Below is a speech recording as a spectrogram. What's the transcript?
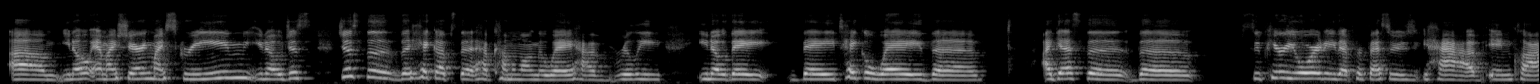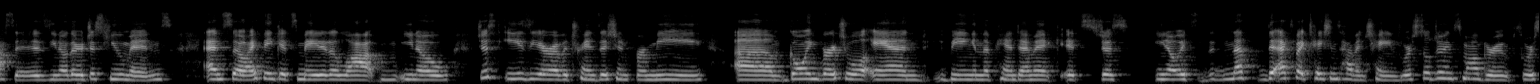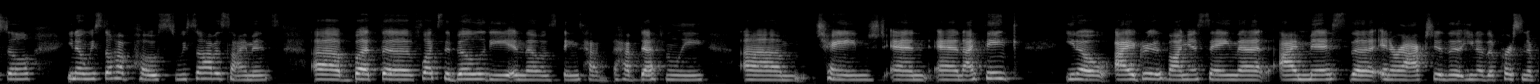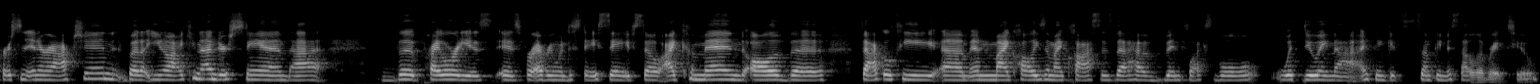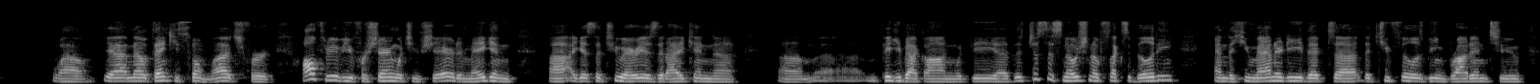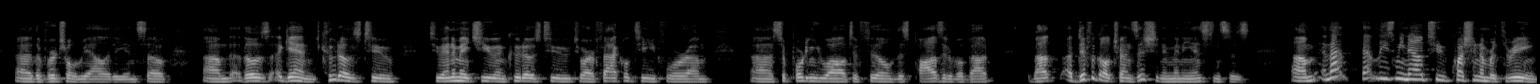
um, you know am i sharing my screen? You know just just the the hiccups that have come along the way have really you know they they take away the i guess the the superiority that professors have in classes. You know they're just humans. And so i think it's made it a lot you know just easier of a transition for me. Um, going virtual and being in the pandemic it's just you know it's not, the expectations haven't changed. We're still doing small groups. We're still you know we still have posts. We still have assignments. Uh, but the flexibility in those things have have definitely um, changed. And and i think you know i agree with vanya saying that i miss the interaction the you know the person to person interaction. But you know i can understand that the priority is is for everyone to stay safe. So i commend all of the faculty um, and my colleagues in my classes that have been flexible with doing that. I think it's something to celebrate too. Wow. Yeah no thank you so much for all three of you for sharing what you've shared. And megan uh, i guess the two areas that i can uh, um, uh, piggyback on would be uh, this, just this notion of flexibility and the humanity that uh, that you feel is being brought into uh, the virtual reality. And so um, those again, kudos to to NMHU and kudos to to our faculty for um, uh, supporting you all to feel this positive about about a difficult transition in many instances. Um, and that that leads me now to question number three.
